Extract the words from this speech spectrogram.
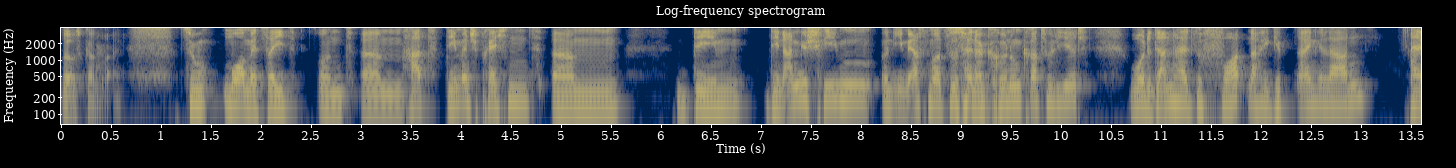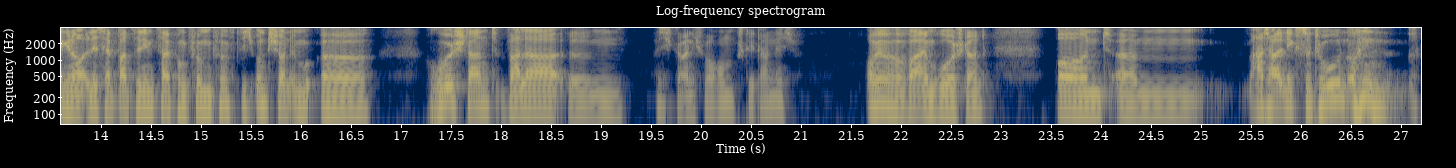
Ja, das kann sein. Zu Mohammed Said und ähm, hat dementsprechend ähm, dem den angeschrieben und ihm erstmal zu seiner Krönung gratuliert, wurde dann halt sofort nach Ägypten eingeladen. Ja, genau, Lesep war zu dem Zeitpunkt 55 und schon im äh, Ruhestand, weil er, ähm, weiß ich gar nicht warum, steht da nicht. Auf jeden Fall war er im Ruhestand und ähm, hatte halt nichts zu tun und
